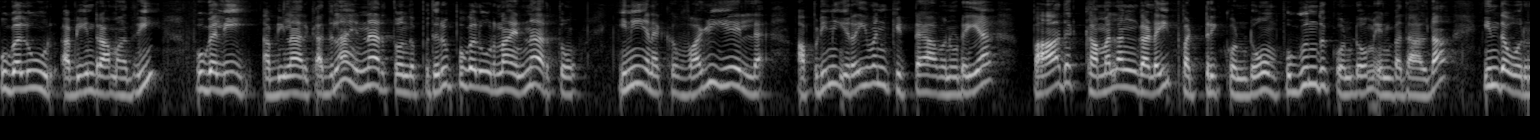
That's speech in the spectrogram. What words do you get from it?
புகலூர் அப்படின்ற மாதிரி. புகலி அப்படிலாம் இருக்குது அதெல்லாம் என்ன அர்த்தம்? இந்த திருப்புகலூர்னால் என்ன அர்த்தம்? இனி எனக்கு வழியே இல்லை அப்படின்னு இறைவன் கிட்ட அவனுடைய பாத கமலங்களை பற்றி கொண்டோம் புகுந்து கொண்டோம் என்பதால் தான் இந்த ஒரு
